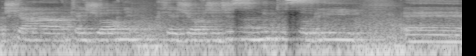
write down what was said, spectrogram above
acho que a, que, a Georgia, que a Georgia diz muito sobre é,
